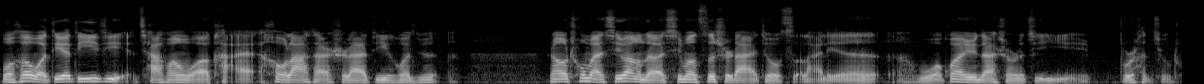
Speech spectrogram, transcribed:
我和我爹第一季恰逢我凯后拉塞尔时代第一个冠军，然后充满希望的西蒙斯时代就此来临。我关于那时候的记忆不是很清楚。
